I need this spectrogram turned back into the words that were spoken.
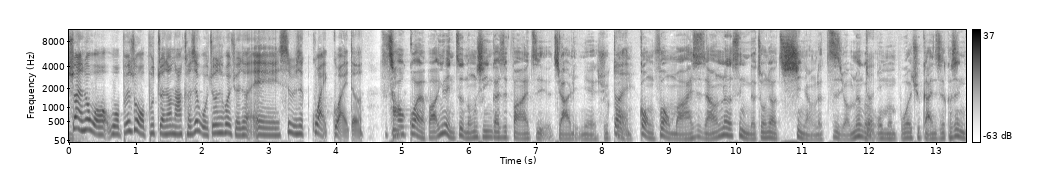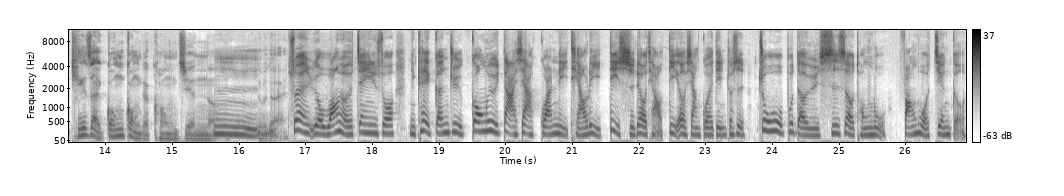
虽然说我我不是说我不尊重他，可是我就是会觉得，哎，是不是怪怪的？这超怪了吧？因为你这种东西应该是放在自己的家里面去供供奉吗？还是怎样？那个是你的宗教信仰的自由，那个我们不会去干涉。可是你贴在公共的空间呢？嗯，对不对？所以有网友建议说，你可以根据《公寓大厦管理条例》第十六条第二项规定，就是住户不得于私设通路。防火间隔，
